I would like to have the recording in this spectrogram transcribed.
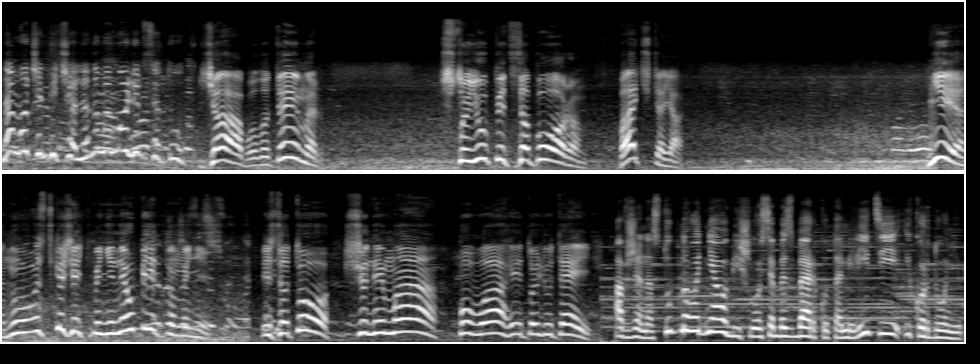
Нам очень печально, но мы молимся тут. Я, Володимир, стою під забором. Бачите як? Ні, ну от скажіть мені, не обідно мені. Із-за того, що нема поваги до людей. А вже наступного дня обійшлося без беркута, міліції і кордонів.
